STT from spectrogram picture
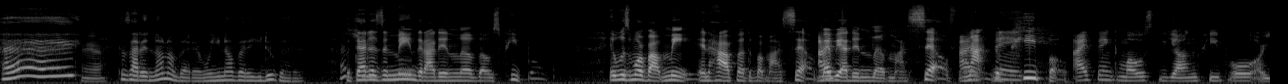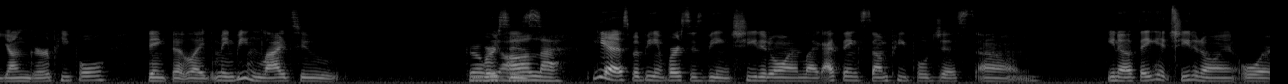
hey, Yeah. because I didn't know no better. When you know better, you do better. but That's that true. doesn't mean that I didn't love those people. It was more about me and how I felt about myself. I- Maybe I, didn't love myself, I not think- the people. I think most young people or younger people think that like I mean being lied to Girl, versus- we all lie. Yes, but being versus being cheated on, like I think some people just um you know, if they get cheated on or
